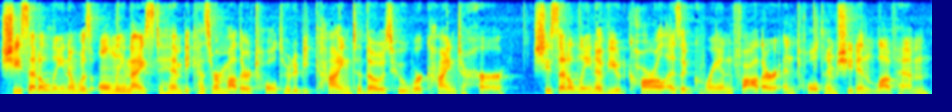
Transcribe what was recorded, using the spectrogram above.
She said Elena was only nice to him because her mother told her to be kind to those who were kind to her. She said Elena viewed Carl as a grandfather and told him she didn't love him.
